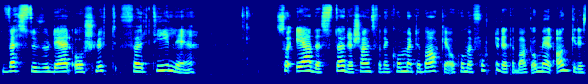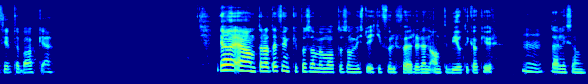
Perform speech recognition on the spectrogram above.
hvis du vurderer å slutte for tidlig, så er det større sjanse for at den kommer tilbake, og kommer fortere tilbake, og mer aggressivt tilbake. Ja, jeg antar at det funker på samme måte som hvis du ikke fullfører en antibiotikakur. Mm. Det er liksom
